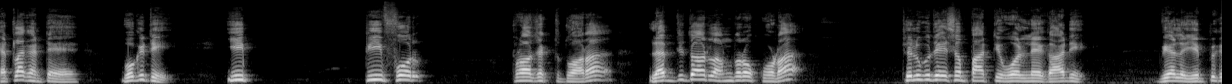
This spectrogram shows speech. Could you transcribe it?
ఎట్లాగంటే ఒకటి ఈ పీ ఫోర్ ప్రాజెక్ట్ ద్వారా లబ్ధిదారులు అందరూ కూడా తెలుగుదేశం పార్టీ వాళ్ళనే కానీ వీళ్ళ ఎంపిక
